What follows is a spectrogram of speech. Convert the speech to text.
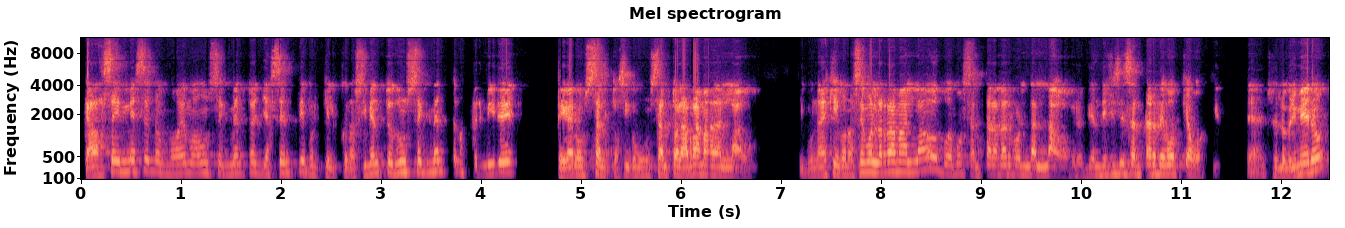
cada seis meses nos movemos a un segmento adyacente porque el conocimiento de un segmento nos permite pegar un salto, así como un salto a la rama de al lado. Y una vez que conocemos la rama al lado, podemos saltar al árbol de al lado, pero es bien difícil saltar de bosque a bosque. Entonces, lo primero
